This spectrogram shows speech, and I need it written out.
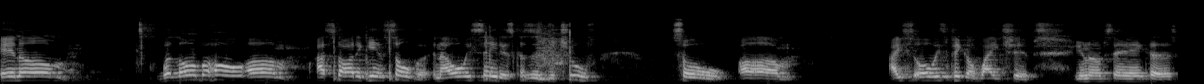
And um, but lo and behold, um, I started getting sober, and I always say this because it's the truth. So um, I used to always pick up white chips. You know what I'm saying? Because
